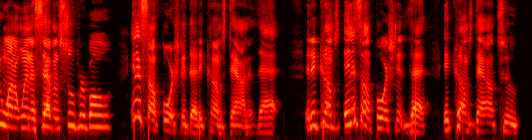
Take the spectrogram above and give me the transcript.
want to win a seven Super Bowl. And it's unfortunate that it comes down to that. And it comes, and it's unfortunate that it comes down to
